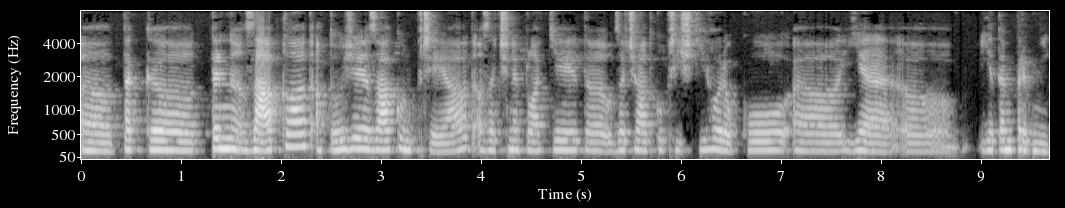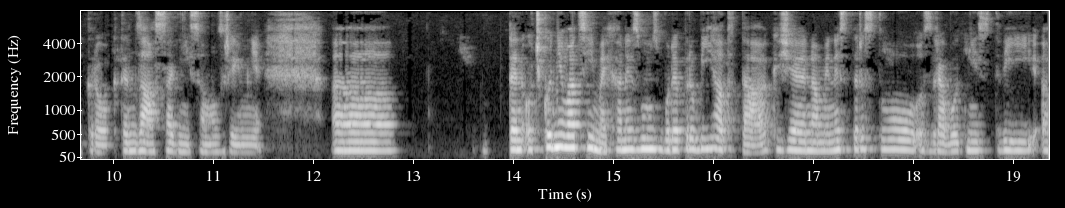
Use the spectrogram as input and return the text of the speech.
eh, tak eh, ten základ a to, že je zákon přijat a začne platit eh, od začátku příštího roku, je, je ten první krok, ten zásadní samozřejmě. Ten očkodňovací mechanismus bude probíhat tak, že na ministerstvu zdravotnictví eh,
